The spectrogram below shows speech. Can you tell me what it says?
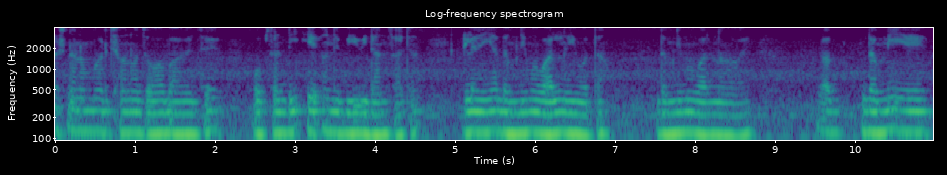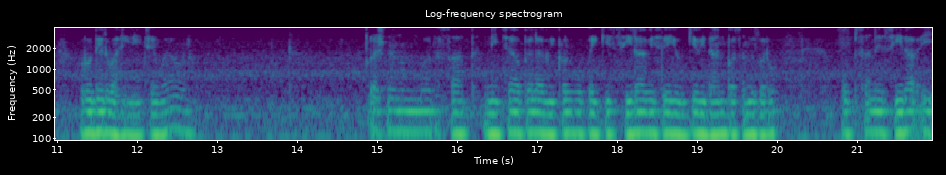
પ્રશ્ન નંબર છનો જવાબ આવે છે ઓપ્શન ડી એ અને બી વિધાન સાચા. એટલે અહીંયા ધમનીમાં વાલ નહીં હોતા. ધમનીમાં વાલ ન આવે. ધમની એ રુધિરવાહિની છે, બરાબર? પ્રશ્ન નંબર સાત, નીચે આપેલા વિકલ્પો પૈકી શીરા વિશે યોગ્ય વિધાન પસંદ કરો. ઓપ્શન એ શીરા એ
